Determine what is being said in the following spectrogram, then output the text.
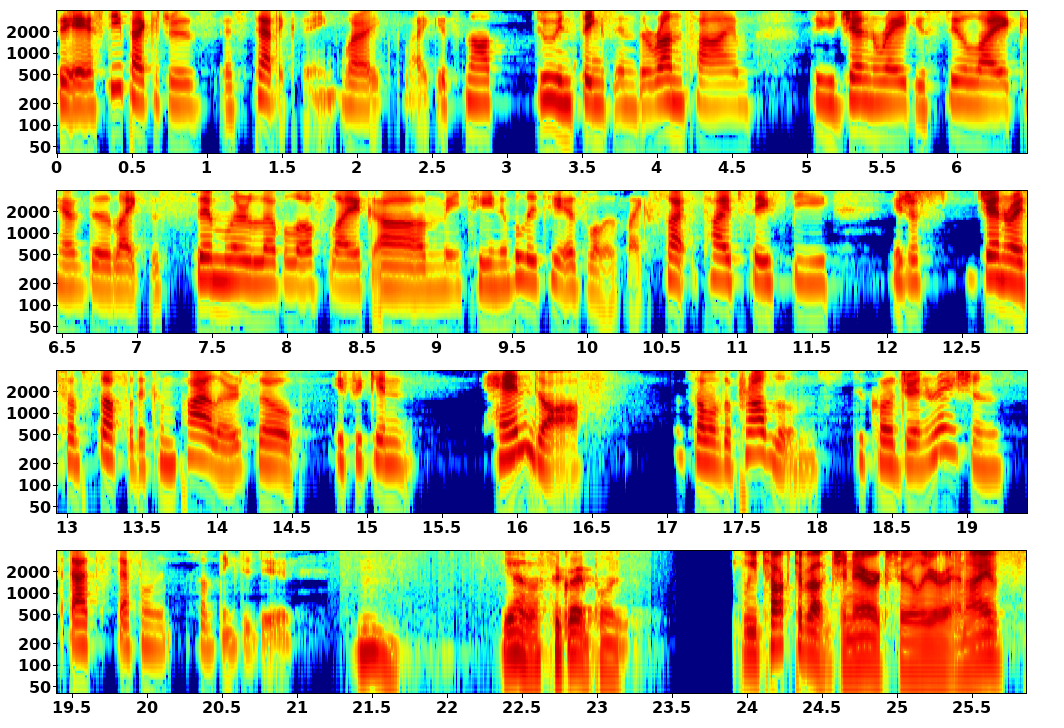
the AST package is a static thing, right? Like it's not doing things in the runtime. So you generate, you still like have the like the similar level of like uh, maintainability as well as like si- type safety. You just generate some stuff for the compiler. So if you can hand off some of the problems to code generations, that's definitely something to do. yeah that's a great point we talked about generics earlier and i've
